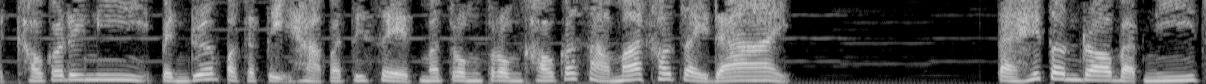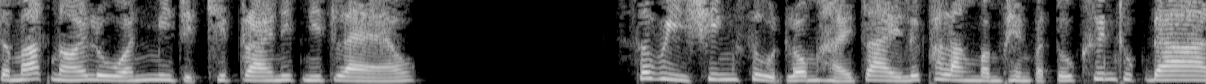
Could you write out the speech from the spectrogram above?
ธเขาก็ได้นี่เป็นเรื่องปกติหากปฏิเสธมาตรงๆเขาก็สามารถเข้าใจได้ แต่ให้ตนรอแบบนี้จะมากน้อยล้วนมีจิตคิดร้ายนิดๆแล้ว สวีชิงสูดลมหายใจลึกพลังบำเพ็ญประตูขึ้นทุกด้าน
